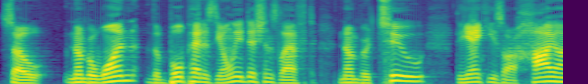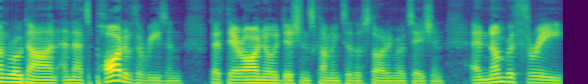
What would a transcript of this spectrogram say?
So, number one, the bullpen is the only additions left. Number two, the Yankees are high on Rodon, and that's part of the reason that there are no additions coming to the starting rotation. And number three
